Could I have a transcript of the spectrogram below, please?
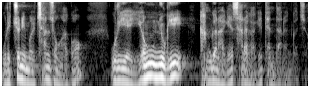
우리 주님을 찬송하고 우리의 영육이 강건하게 살아가게 된다는 거죠.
